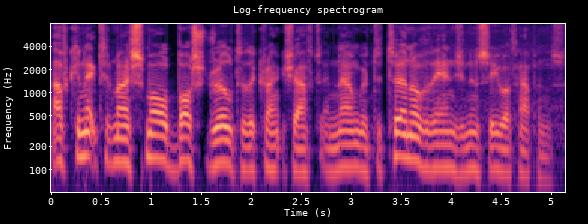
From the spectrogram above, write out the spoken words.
I've connected my small Bosch drill to the crankshaft and now I'm going to turn over the engine and see what happens.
